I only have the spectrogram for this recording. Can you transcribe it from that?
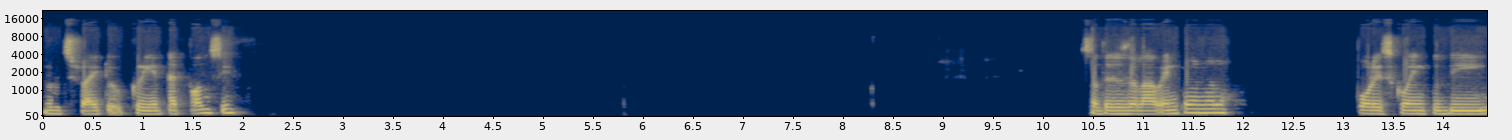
Let's try to create that policy. So this is allow internal. Port is going to be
